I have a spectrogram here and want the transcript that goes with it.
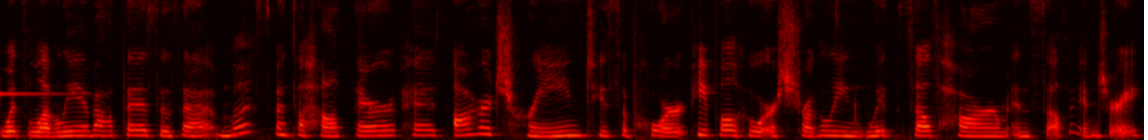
What's lovely about this is that most mental health therapists are trained to support people who are struggling with self-harm and self-injury.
